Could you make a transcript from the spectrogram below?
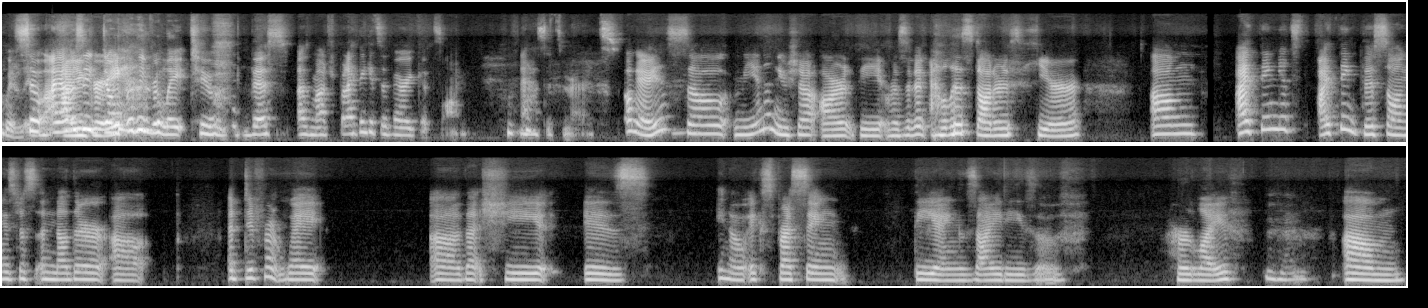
Clearly. So I I don't really relate to this as much, but I think it's a very good song. It has its merits. Okay, so me and Anusha are the resident eldest daughters here. Um, I think it's I think this song is just another uh a different way uh that she is, you know, expressing the anxieties of her life. Mhm. Um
